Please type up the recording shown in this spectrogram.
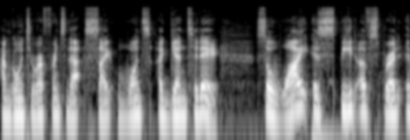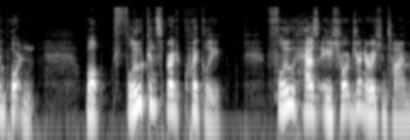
I'm going to reference that site once again today. So, why is speed of spread important? Well, flu can spread quickly. Flu has a short generation time,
